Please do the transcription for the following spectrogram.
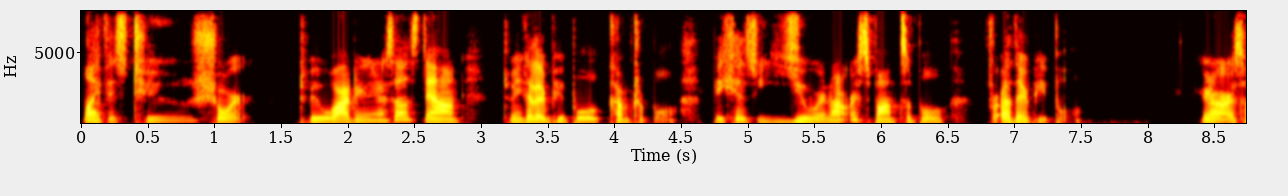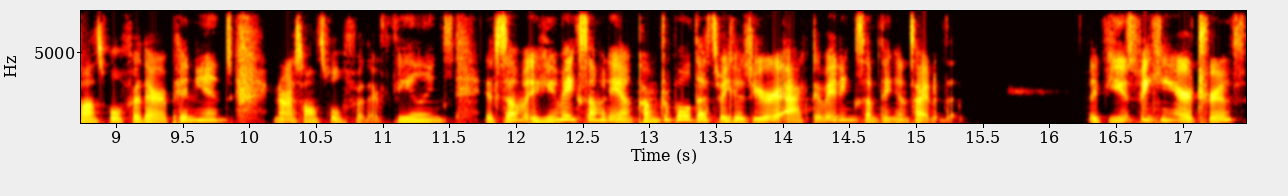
Life is too short to be watering yourselves down to make other people comfortable because you are not responsible for other people. You're not responsible for their opinions. You're not responsible for their feelings. If some if you make somebody uncomfortable, that's because you're activating something inside of them. If you speaking your truth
